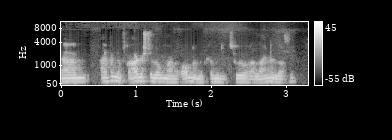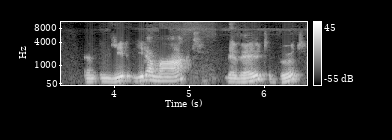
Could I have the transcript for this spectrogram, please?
ähm, einfach eine Fragestellung in meinen Raum, damit können wir die Zuhörer alleine lassen. Ähm, in je, jeder Markt der Welt wird,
